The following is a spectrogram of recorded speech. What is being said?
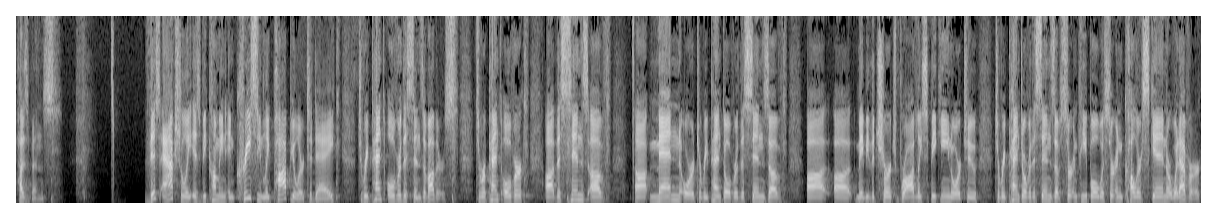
husbands. This actually is becoming increasingly popular today to repent over the sins of others, to repent over uh, the sins of uh, men, or to repent over the sins of uh, uh, maybe the church broadly speaking, or to, to repent over the sins of certain people with certain color skin or whatever.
